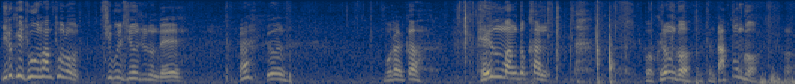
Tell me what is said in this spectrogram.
이렇게 좋은 황토로 집을 지어주는데, 어? 그건 뭐랄까 배응망덕한 뭐 그런 거, 아무튼 나쁜 거. 어.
